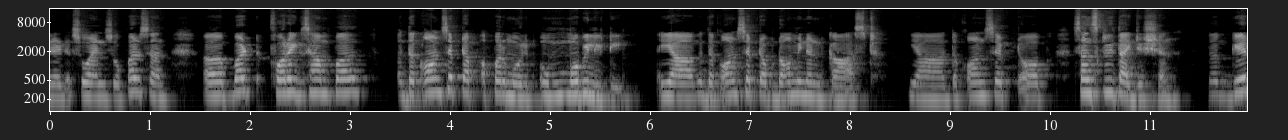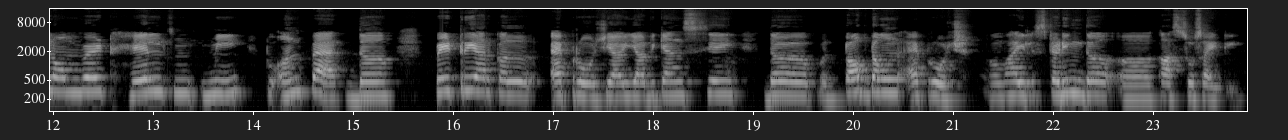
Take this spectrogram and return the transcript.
read so and so person. Uh, but for example, the concept of upper mo- mobility, yeah, the concept of dominant caste, yeah, the concept of Sanskritization. The Gail Omvedt helped me to unpack the patriarchal approach, yeah, yeah, we can say the top-down approach while studying the uh, caste society.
